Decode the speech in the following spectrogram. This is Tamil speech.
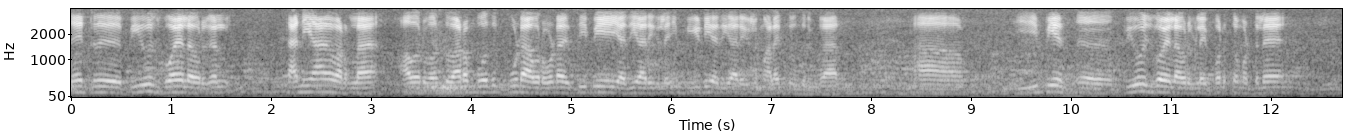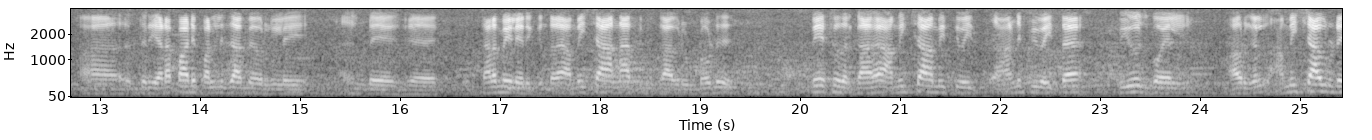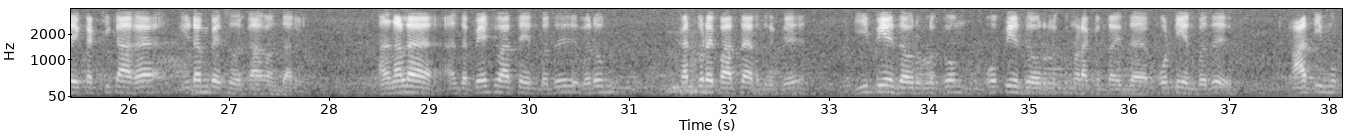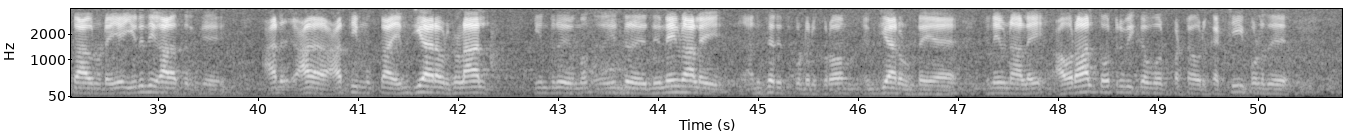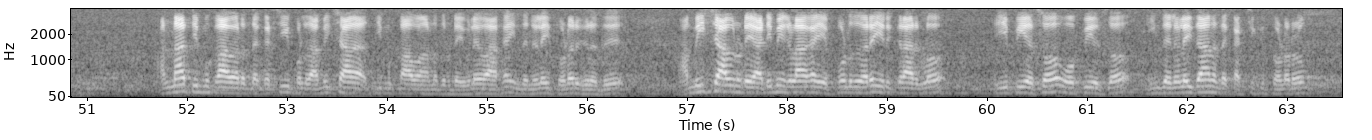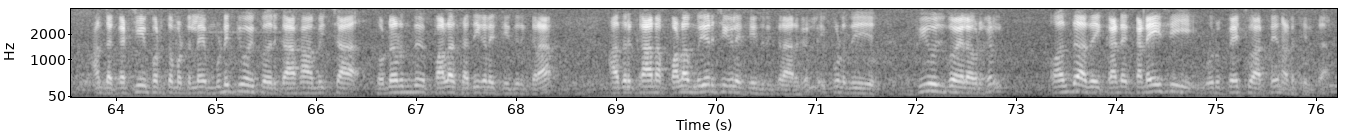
நேற்று பியூஷ் கோயல் அவர்கள் தனியாக வரல. அவர் வந்து வரும்போது கூட அவரோட சிபிஐ அதிகாரிகளையும் இடி அதிகாரிகளையும் அழைத்து வந்திருக்கிறார். இபிஎஸ் பியூஷ் கோயல் அவர்களை பொறுத்த மட்டும் திரு எடப்பாடி பழனிசாமி அவர்களை என்னுடைய தலைமையில் இருக்கின்ற அமித்ஷா அதிமுகவினரோடு பேசுவதற்காக அமித்ஷா அமைத்து வை அனுப்பி வைத்த பியூஷ் கோயல் அவர்கள் அமித்ஷாவினுடைய கட்சிக்காக இடம் பேசுவதற்காக வந்தார்கள். அதனால் அந்த பேச்சுவார்த்தை என்பது வெறும் கண்துடைப்பாக இருந்திருக்கு. இபிஎஸ் அவர்களுக்கும் ஓபிஎஸ் அவர்களுக்கும் நடக்கின்ற இந்த போட்டி என்பது அதிமுகவினுடைய இறுதி காலத்திற்கு அ- அதிமுக எம்ஜிஆர் அவர்களால் இன்று இன்று நினைவு நாளை அனுசரித்துக் கொண்டிருக்கிறோம். எம்ஜிஆர் அவருடைய நினைவு நாளை அவரால் தோற்றுவிக்கப்பட்ட ஒரு கட்சி இப்பொழுது அண்ணா திமுகவாக இருந்த கட்சி இப்பொழுது அமித்ஷா திமுகவானதனுடைய விளைவாக இந்த நிலை தொடர்கிறது. அமித்ஷாவினுடைய அடிமைகளாக எப்பொழுது வரை இருக்கிறார்களோ இபிஎஸ்ஓ ஓபிஎஸ்ஓ இந்த நிலை தான் அந்த கட்சிக்கு தொடரும். அந்த கட்சியை பொறுத்த மட்டுமே முடித்து வைப்பதற்காக அமித்ஷா தொடர்ந்து பல சதிகளை செய்திருக்கிறார். அதற்கான பல முயற்சிகளை செய்திருக்கிறார்கள். இப்பொழுது பியூஷ் கோயல் அவர்கள் வந்து அதை கடை கடைசி ஒரு பேச்சுவார்த்தையை நடத்தியிருக்கார்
